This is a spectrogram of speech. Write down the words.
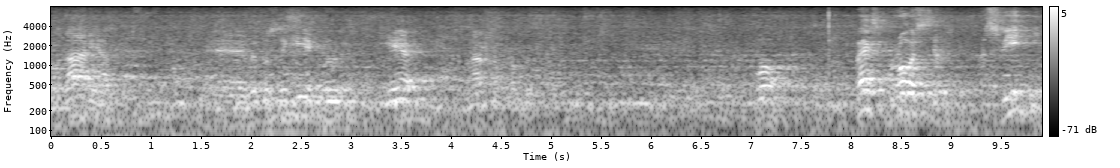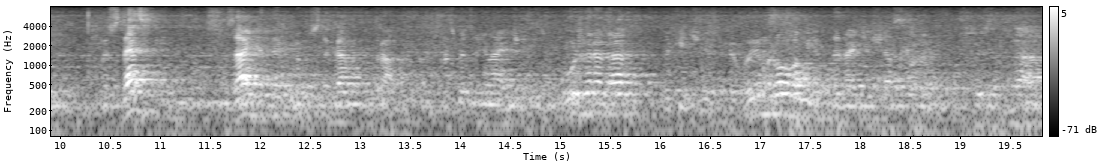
Болгарія, е, випускники, які є в нашому факультеті. Бо весь простір освітній, мистецький зайнятий випускниками програми. Розпочинаючи з Ужгорода, закінчуючи Кривим Ровом, я, навіть речі, зараз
